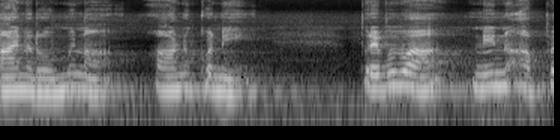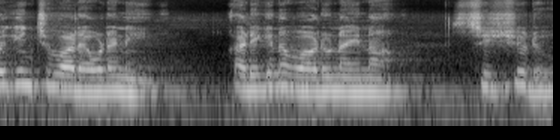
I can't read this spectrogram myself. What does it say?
ఆయన రొమ్మున ఆనుకొని ప్రభువ నిన్ను అప్పగించేవాడెవడని అడిగిన వాడునైనా శిష్యుడు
